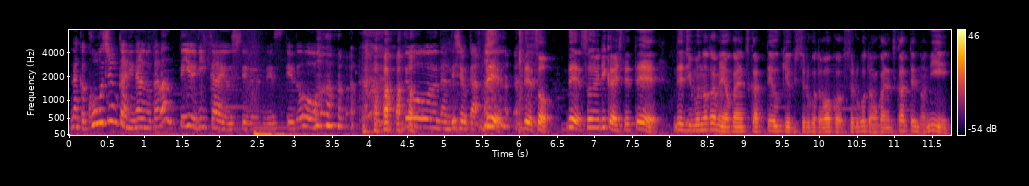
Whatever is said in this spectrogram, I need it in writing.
なんか好循環になるのかなっていう理解をしてるんですけど どうなんでしょうか。ででそう。でそういう理解しててで自分のためにお金使ってウキウキすることワクワクすることにお金使ってんのに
